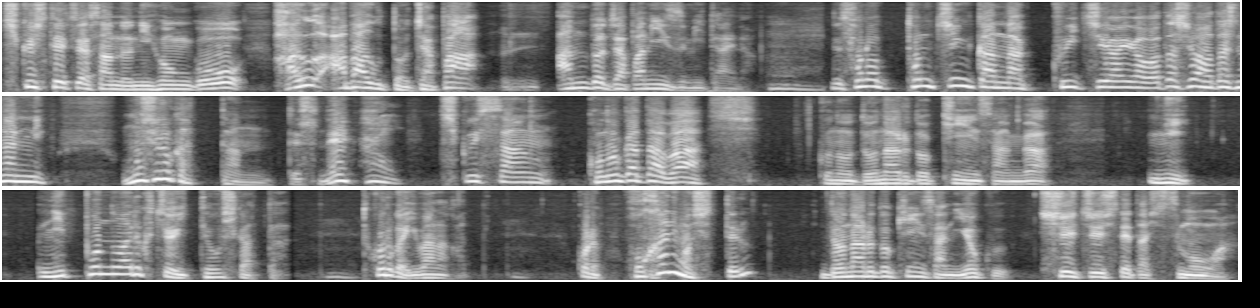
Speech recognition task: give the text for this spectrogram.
筑紫哲也さんの日本語を、How about Japan and Japanese みたいな。で、そのトンチンカンな食い違いが私は私なりに面白かったんですね。はい。筑紫さん、この方は、このドナルド・キーンさんが、に、日本の悪口を言ってほしかった。ところが言わなかった。これ、他にも知ってる？ドナルド・キーンさんによく集中してた質問は。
